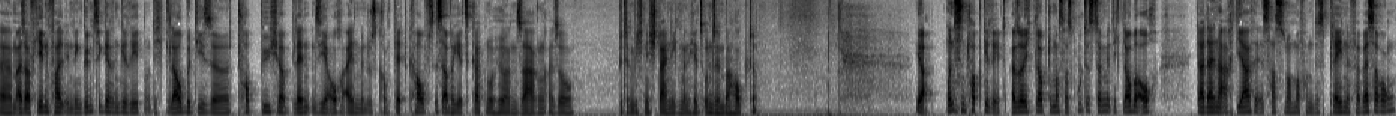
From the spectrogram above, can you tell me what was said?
also auf jeden Fall in den günstigeren Geräten und ich glaube, diese Top-Bücher blenden sie auch ein, wenn du es komplett kaufst, ist aber jetzt gerade nur Hören sagen, also bitte mich nicht steinigen, wenn ich jetzt Unsinn behaupte. Ja, und ist ein Top-Gerät. Also ich glaube, du machst was Gutes damit. Ich glaube auch, da deine acht Jahre ist, hast du nochmal vom Display eine Verbesserung.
